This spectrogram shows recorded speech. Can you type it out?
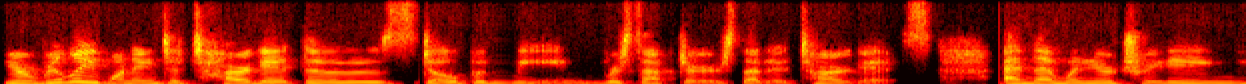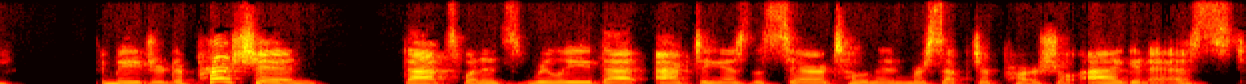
you're really wanting to target those dopamine receptors that it targets. And then when you're treating major depression, that's when it's really that acting as the serotonin receptor partial agonist.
